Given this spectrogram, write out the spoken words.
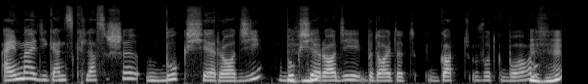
Einmal die ganz klassische Bóg się rodzi. Bóg się rodzi bedeutet Gott wird geboren. Mhm.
